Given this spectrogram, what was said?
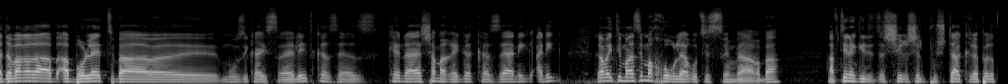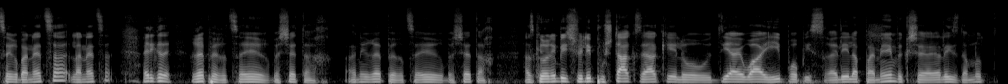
הדבר הבולט במוזיקה הישראלית כזה, אז כן, היה שם רגע כזה. אני, אני גם הייתי מה זה מכור לערוץ 24. אהבתי נגיד את השיר של פושטק, רפר צעיר בנצח, לנצח. הייתי כזה, רפר צעיר בשטח, אני רפר צעיר בשטח. אז כאילו אני בשבילי פושטק זה היה כאילו DIY היפ-הופ ישראלי לפנים, וכשהיה לי הזדמנות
